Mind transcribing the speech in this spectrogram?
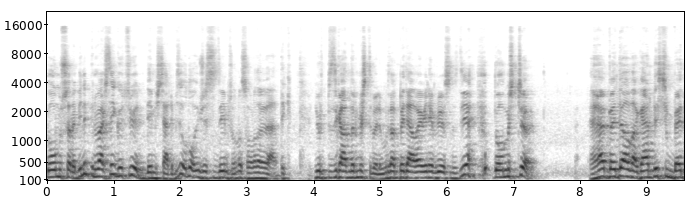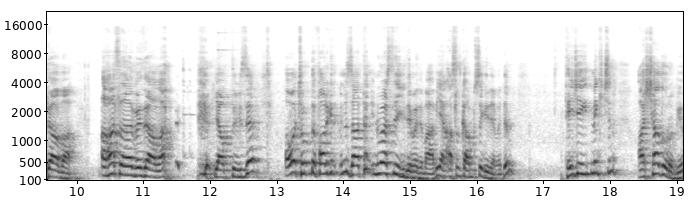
dolmuşlara binip üniversiteye götürüyor demişlerdi bize. O da ücretsiz değilmiş. Onu da sonradan öğrendik. Yurt bizi kandırmıştı böyle. Buradan bedavaya binebiliyorsunuz diye. Dolmuşçu. He bedava kardeşim bedava. Aha sana bedava yaptı bize. Ama çok da fark etmedi. Zaten üniversiteye gidemedim abi. Yani asıl kampüse gidemedim. TC'ye gitmek için aşağı doğru bir,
